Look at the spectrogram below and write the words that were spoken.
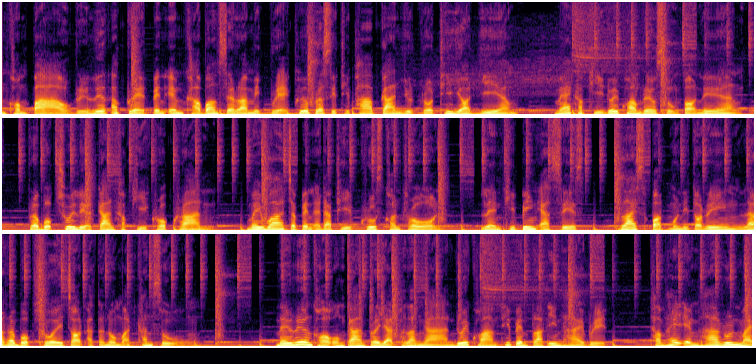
M Compound หรือเลือกอัปเกรดเป็น M Carbon Ceramic Brake เพื่อประสิทธิภาพการหยุดรถที่ยอดเยี่ยม แม้ขับขี่ด้วยความเร็วสูงต่อเนื่อง ระบบช่วยเหลือการขับขี่ครบครัน ไม่ว่าจะเป็น Adaptive Cruise Control Lane Keeping Assist Blind Spot Monitoring และระบบช่วยจอดอัตโนมัติขั้นสูง ในเรื่องขององค์การประหยัดพลังงานด้วยความที่เป็น Plug-in Hybrid ทำให้ M5 รุ่นใหม่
